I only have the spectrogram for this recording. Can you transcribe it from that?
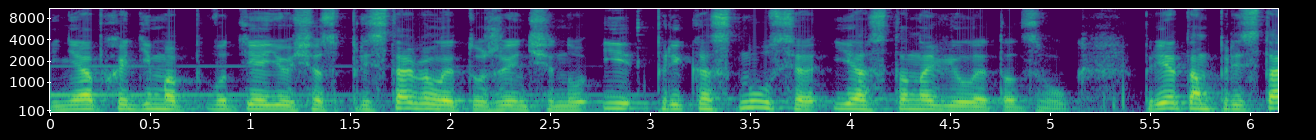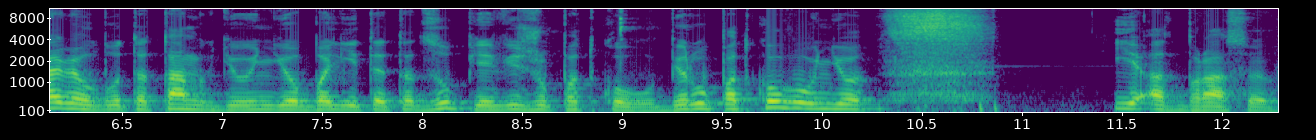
И необходимо, вот я ее сейчас представил, эту женщину, и прикоснулся и остановил этот звук. При этом представил, будто там, где у нее болит этот зуб, я вижу подкову. Беру подкову у нее и отбрасываю.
